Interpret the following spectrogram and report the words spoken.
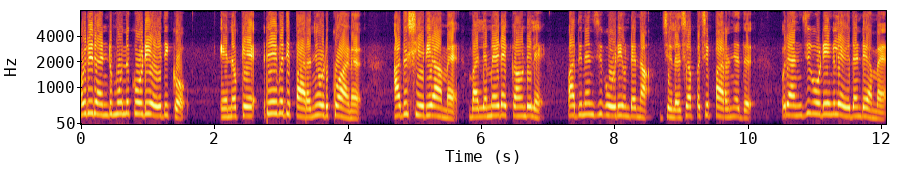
ഒരു രണ്ടു മൂന്ന് കോടി എഴുതിക്കോ എന്നൊക്കെ രേവതി പറഞ്ഞു കൊടുക്കുവാണ്. അത് ശരിയാമേ വല്ലമ്മയുടെ അക്കൗണ്ടിലെ പതിനഞ്ച് കോടി ഉണ്ടെന്നാ ജലജ അപ്പച്ചി പറഞ്ഞത്. ഒരു അഞ്ച് കോടിയെങ്കിലും എഴുതണ്ടേ അമ്മേ?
